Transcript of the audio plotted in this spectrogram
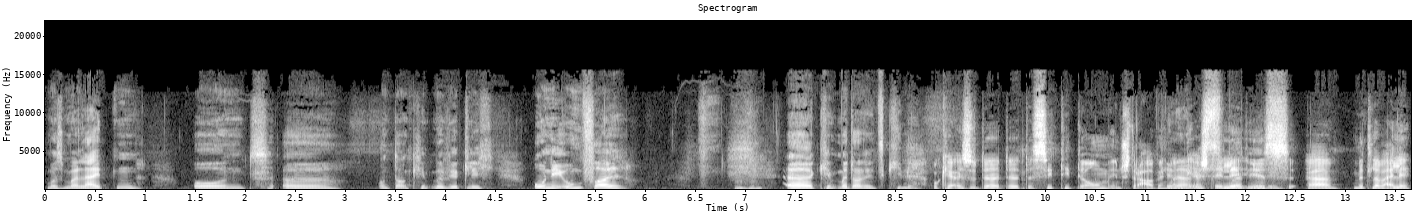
muss man leiten und, äh, und dann kommt man wirklich ohne Unfall. Mhm. Äh, kommt man dann ins Kino. Okay, also der, der, der City Dome in Straubing genau, an der Stelle Barriere. ist äh, mittlerweile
